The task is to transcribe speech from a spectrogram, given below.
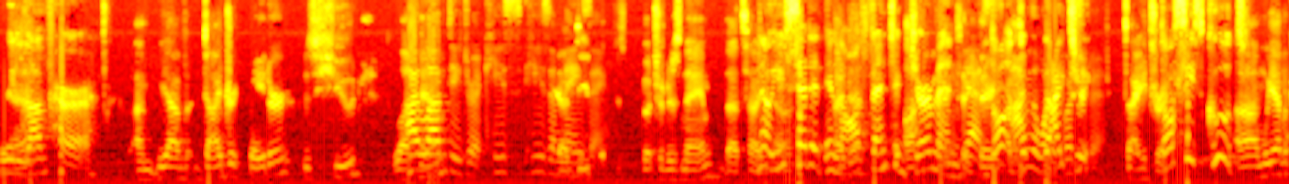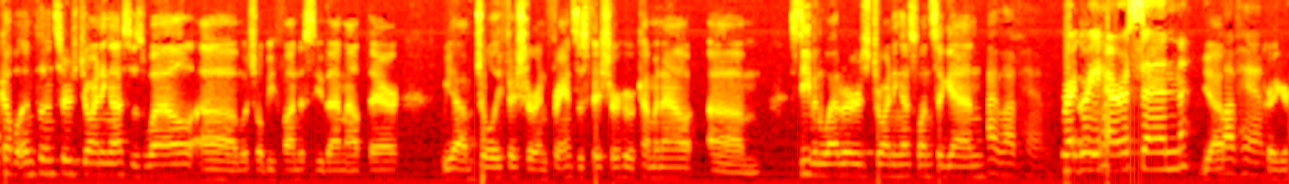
we Yeah. love her. Um, we have Diedrich Bader, who's huge. Love i him. love diedrich he's he's Yeah, amazing Diedrich just butchered his name. That's how No, you, you know. said it in I authentic Authentic, German. yes there you Do- go. i'm the one who butchered Diedrich. it Diedrich. Das ist gut. Um, we have a couple influencers joining us as well, um, which will be fun to see them out there. We have Joely Fisher and Frances Fisher who are coming out. Um, Steven Weber's joining us once again. i love him Gregory Harrison. Yeah, love him Krieger.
